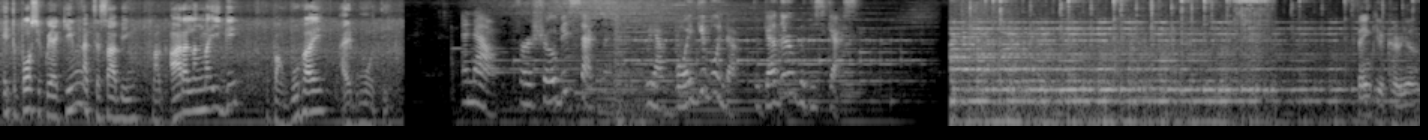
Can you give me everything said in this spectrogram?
Ito po si Kuya Kim nagsasabing mag-aral ng maigi upang buhay ay bumuti. And now, for our showbiz segment, we have Boy Gibunda together with his guest. Thank you, Karil.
